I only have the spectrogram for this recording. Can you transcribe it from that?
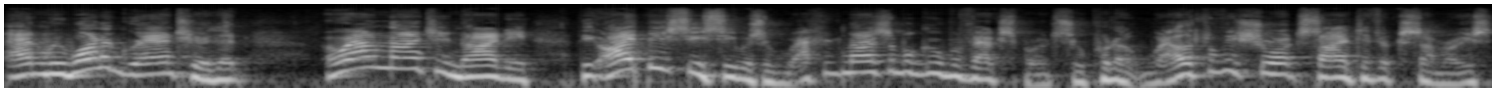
And we want to grant here that Around 1990, the IPCC was a recognizable group of experts who put out relatively short scientific summaries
